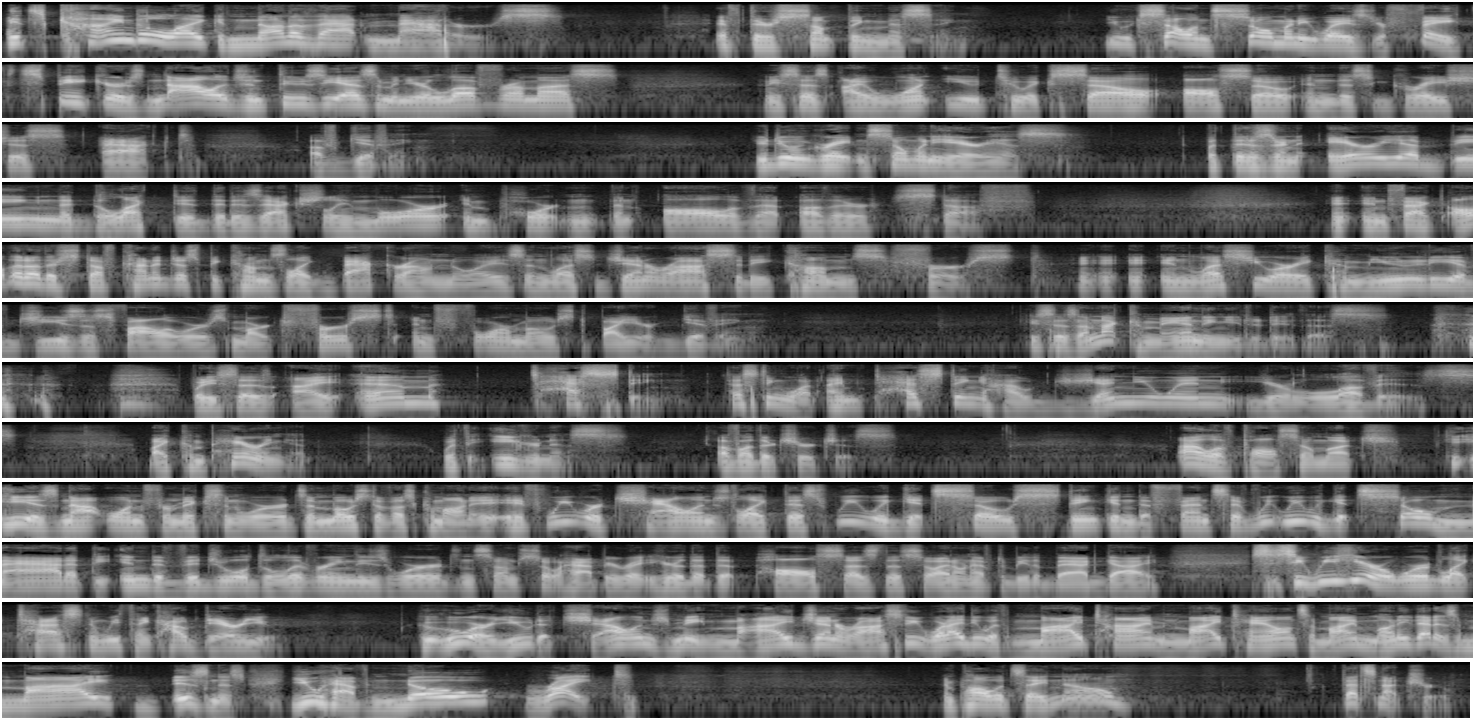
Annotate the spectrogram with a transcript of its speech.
it's kind of like none of that matters if there's something missing. You excel in so many ways your faith, speakers, knowledge, enthusiasm, and your love from us. And he says, I want you to excel also in this gracious act of giving. You're doing great in so many areas, but there's an area being neglected that is actually more important than all of that other stuff. In, fact, all that other stuff kind of just becomes like background noise unless generosity comes first. unless you are a community of Jesus followers marked first and foremost by your giving. He says, I'm not commanding you to do this. but he says, I am testing. Testing what? I'm testing how genuine your love is by comparing it with the eagerness of other churches. I love Paul so much. He, he is not one for mixing words. And most of us, come on, if we were challenged like this, we would get so stinking defensive. We, we would get so mad at the individual delivering these words. And so I'm so happy right here that, that Paul says this so I don't have to be the bad guy. See, we hear a word like test and we think, how dare you? Who are you to challenge me? My generosity, what I do with my time and my talents and my money, that is my business. You have no right. And Paul would say, No, that's not true.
